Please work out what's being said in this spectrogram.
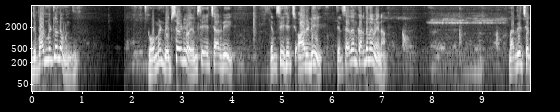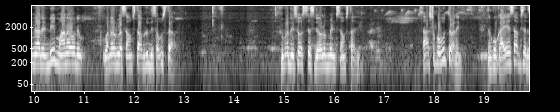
డిపార్ట్మెంట్లోనే ఉంది. గవర్నమెంట్ వెబ్సైట్లో ఎంసీహెచ్ఆర్డి ఎంసీహెచ్ఆర్డి తెలుసా? దానికి అర్థమేమైనా? మర్రి చెన్నారెడ్డి మానవ వనరుల సంస్థ అభివృద్ధి సంస్థ. హ్యూమన్ రిసోర్సెస్ డెవలప్మెంట్ సంస్థ అది. రాష్ట్ర ప్రభుత్వం దానికి ఒక IAS officer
